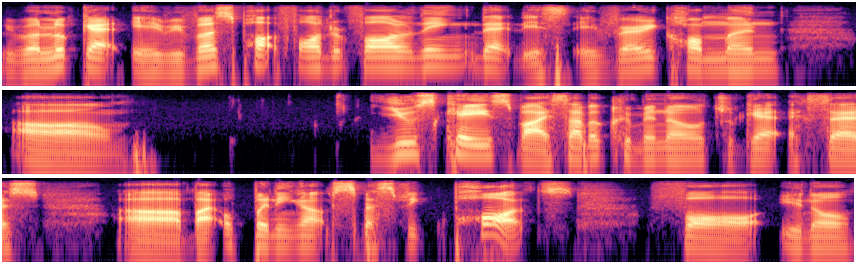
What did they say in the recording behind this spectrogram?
we will look at a reverse port forwarding that is a very common um, use case by cyber criminal to get access uh, by opening up specific ports for you know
